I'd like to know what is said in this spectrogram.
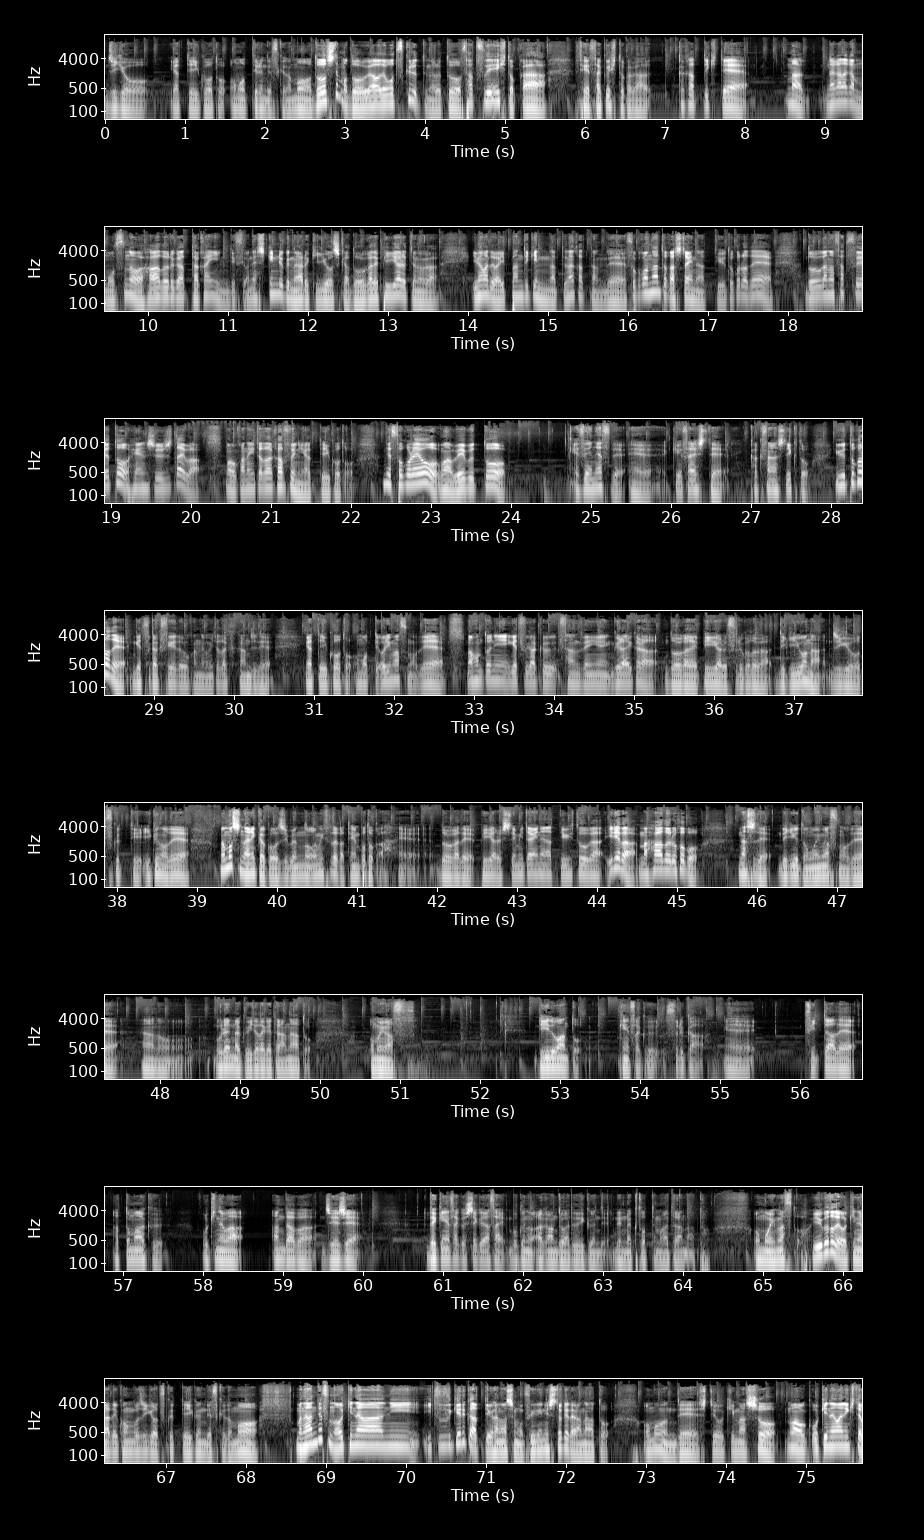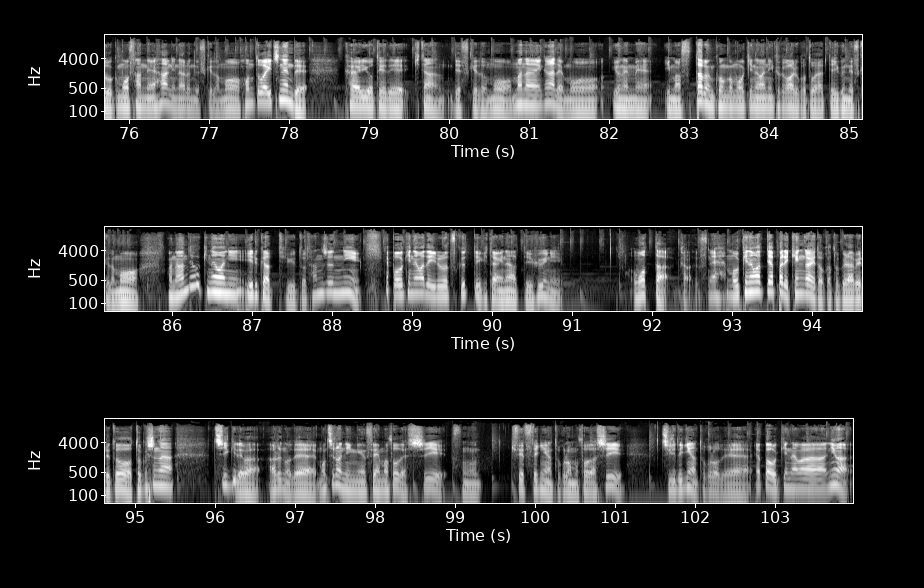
事業をやっていこうと思ってるんですけども、どうしても動画を作るってなると、撮影費とか制作費とかがかかってきて、まあ、なかなか持つのはハードルが高いんですよね。資金力のある企業しか動画で PR っていうのが今までは一般的になってなかったんで、そこをなんとかしたいなっていうところで、動画の撮影と編集自体は、ま、お金いただかずにやっていこうと。で、そこを、まあ、ウェブと SNS で、えー、掲載して拡散していくというところで月額制でお金をいただく感じでやっていこうと思っておりますので、まあ、本当に月額3000円ぐらいから動画で PR することができるような事業を作っていくので、まあ、もし何かこう自分のお店とか店舗とか、えー、動画で PR してみたいなっていう人がいれば、まあ、ハードルほぼなしでできると思いますので、あのご連絡いただけたらなと思います。リードワンと検索するか、えー、Twitter で、アットマーク、沖縄、アンダーバー、JJ、で検索してください。僕のアカウントが出てくるんで連絡取ってもらえたらなと思います。ということで沖縄で今後事業を作っていくんですけども、まあ、なんでその沖縄に居続けるかっていう話もついでにしとけたらなと思うんでしておきましょう。まあ沖縄に来て僕も3年半になるんですけども、本当は1年で帰る予定で来たんですけども、まあ何かでもう4年目います。多分今後も沖縄に関わることをやっていくんですけども、まあ、なんで沖縄にいるかっていうと単純にやっぱ沖縄でいろいろ作っていきたいなっていうふうふうに思ったからですね。まあ、沖縄ってやっぱり県外とかと比べると特殊な地域ではあるので、もちろん人間性もそうですし、その季節的なところもそうだし、地理的なところで、やっぱ沖縄には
